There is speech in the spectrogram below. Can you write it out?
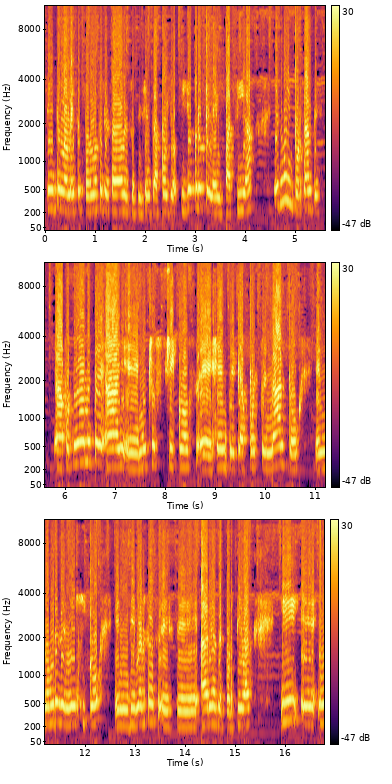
que últimamente pues no se les ha dado el suficiente apoyo y yo creo que la empatía es muy importante. Afortunadamente hay eh, muchos chicos, eh, gente que ha puesto en alto el nombre de México en diversas este, áreas deportivas y eh, no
